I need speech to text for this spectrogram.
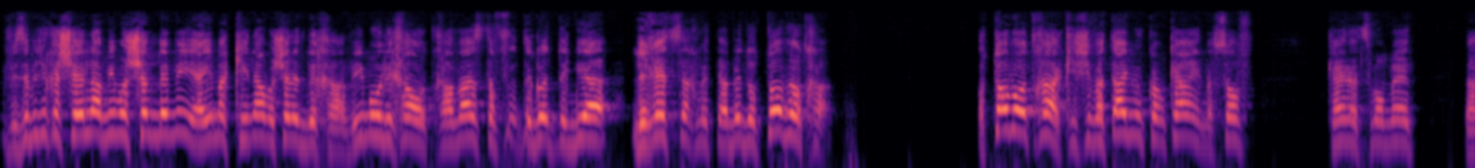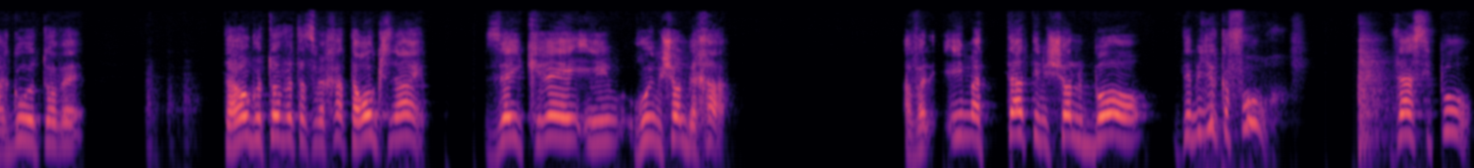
וזה בדיוק השאלה, מי מושל במי? האם הקנאה מושלת בך, והיא מוליכה אותך, ואז תגיע לרצח ותאבד אותו ואותך. אותו ואותך, כי שבעתיים יוקם קין, בסוף קין עצמו מת, והרגו אותו, ותהרוג אותו ואת עצמך, תהרוג שניים. זה יקרה אם הוא ימשול בך. אבל אם אתה תמשול בו, זה בדיוק הפוך. זה הסיפור.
